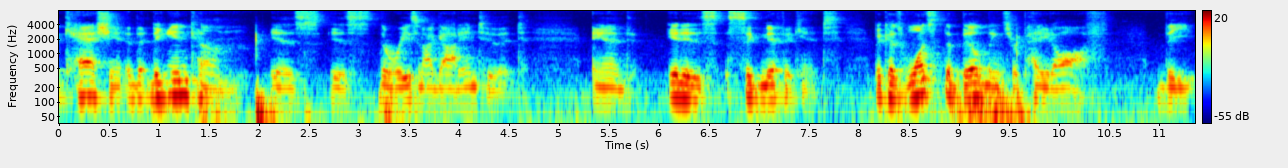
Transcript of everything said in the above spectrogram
cash in, the, the income is is the reason I got into it, and it is significant because once the buildings are paid off, the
